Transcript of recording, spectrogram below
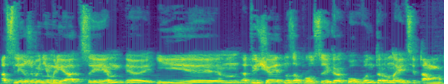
отслеживанием реакции э, и э, отвечает на запросы игроков в интернете. Там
